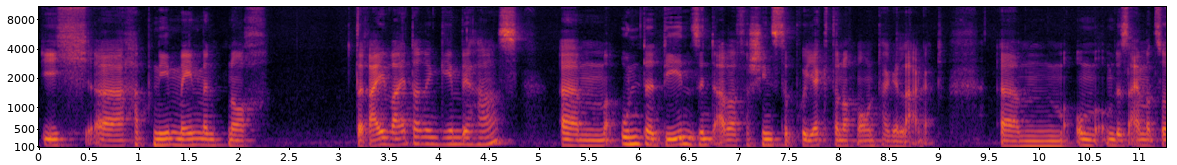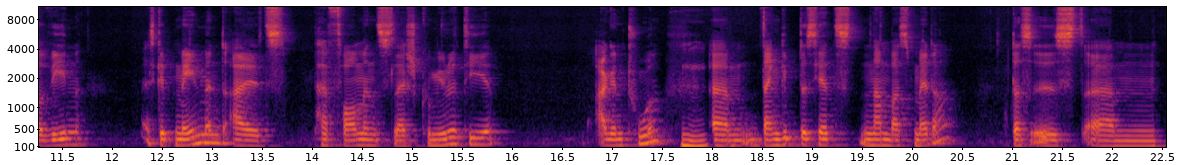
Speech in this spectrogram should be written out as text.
ich äh, habe neben Mainment noch drei weitere GmbHs. Ähm, unter denen sind aber verschiedenste Projekte nochmal untergelagert. Ähm, um, um das einmal zu erwähnen, es gibt Mainment als Performance-Community Agentur. Mhm. Ähm, dann gibt es jetzt Numbers Matter. Das ist ähm,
